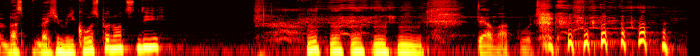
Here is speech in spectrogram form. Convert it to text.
was, welche Mikros benutzen die? Der war gut.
